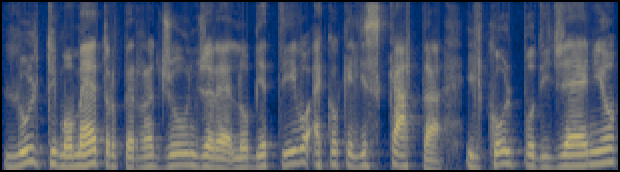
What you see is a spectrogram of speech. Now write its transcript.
l'ultimo metro per raggiungere l'obiettivo, ecco che gli scatta il colpo di genio,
